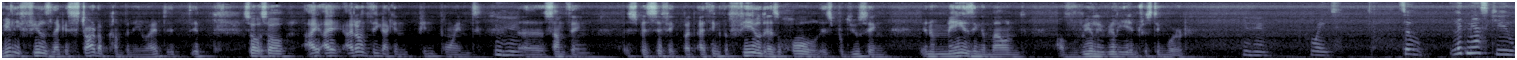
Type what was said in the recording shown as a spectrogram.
really feels like a startup company, right? It, it so so I, I, I don't think I can pinpoint uh, something specific, but I think the field as a whole is producing an amazing amount of really really interesting work. Mm-hmm. Great. So let me ask you,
